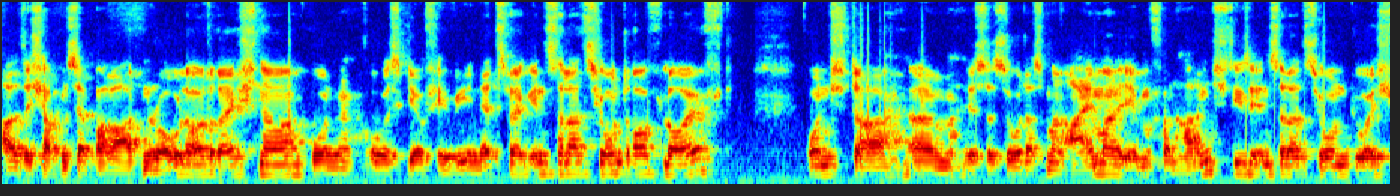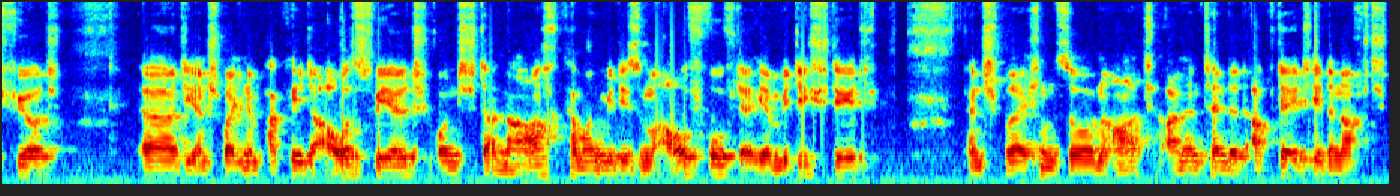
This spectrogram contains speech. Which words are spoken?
Also ich habe einen separaten Rollout-Rechner, wo eine OSGFW-Netzwerkinstallation drauf läuft. Und da ähm, ist es so, dass man einmal eben von Hand diese Installation durchführt, äh, die entsprechenden Pakete auswählt und danach kann man mit diesem Aufruf, der hier mittig steht, entsprechend so eine Art Unintended Update jede Nacht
